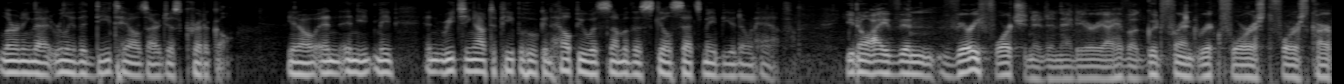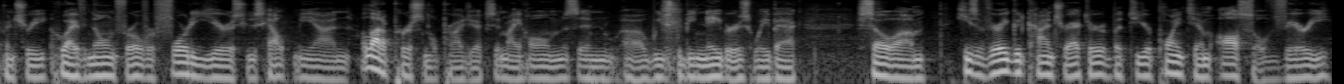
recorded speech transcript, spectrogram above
learning that really the details are just critical you know, and and you maybe and reaching out to people who can help you with some of the skill sets maybe you don't have. You know, I've been very fortunate in that area. I have a good friend, Rick Forrest, Forrest Carpentry, who I've known for over 40 years, who's helped me on a lot of personal projects in my homes, and uh, we used to be neighbors way back. So um, he's a very good contractor, but to your point, Tim, also very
